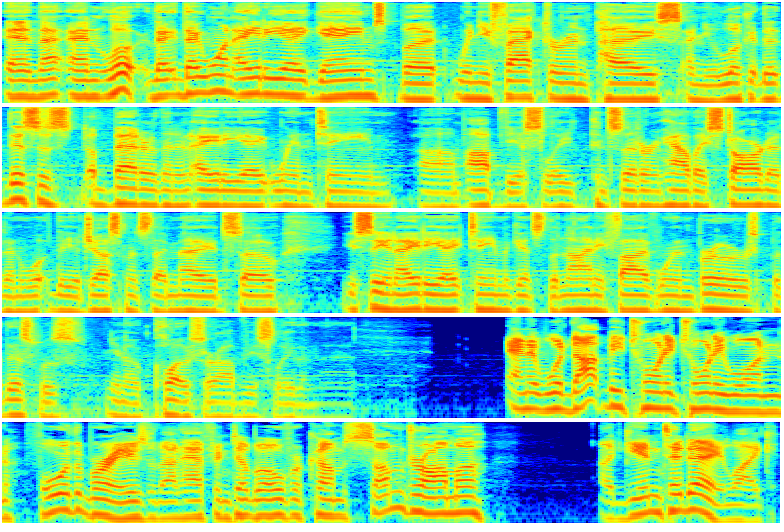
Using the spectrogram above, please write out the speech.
And that and look, they, they won 88 games, but when you factor in pace and you look at the, this is a better than an 88 win team, um, obviously considering how they started and what the adjustments they made. So you see an 88 team against the 95 win Brewers, but this was you know closer obviously than that. And it would not be 2021 for the Braves without having to overcome some drama again today, like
